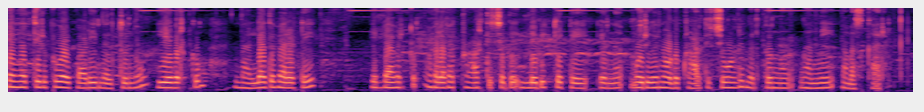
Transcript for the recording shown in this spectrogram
എന്ന തിരുപ്പുകൾ പാടി നിർത്തുന്നു. ഏവർക്കും നല്ലത് വരട്ടെ. എല്ലാവർക്കും അവരവർ പ്രാർത്ഥിച്ചത് ലഭിക്കട്ടെ എന്ന് മുരുകനോട് പ്രാർത്ഥിച്ചുകൊണ്ട് നിർത്തുന്നു. നന്ദി നമസ്കാരം.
